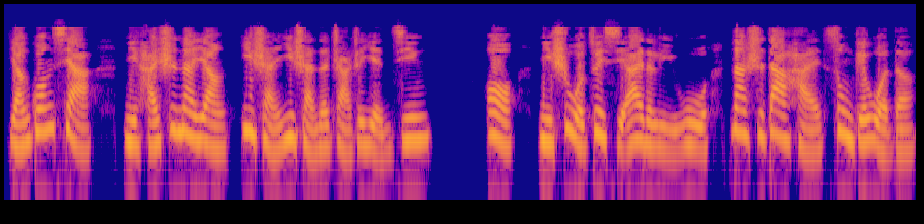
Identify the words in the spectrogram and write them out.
阳光下，你还是那样一闪一闪的眨着眼睛。哦，你是我最喜爱的礼物，那是大海送给我的。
